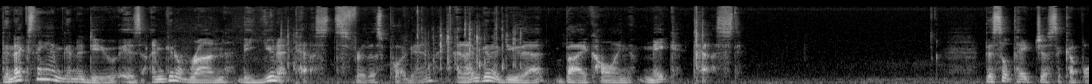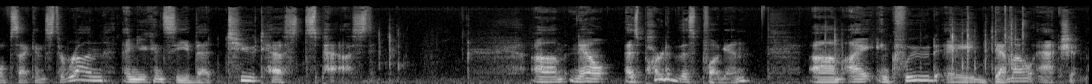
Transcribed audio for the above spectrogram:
The next thing I'm going to do is I'm going to run the unit tests for this plugin, and I'm going to do that by calling make test. This will take just a couple of seconds to run, and you can see that two tests passed. Um, now, as part of this plugin, um, I include a demo action.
